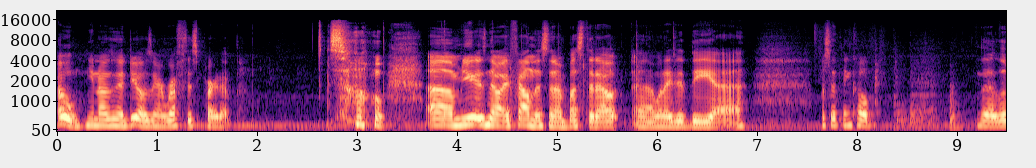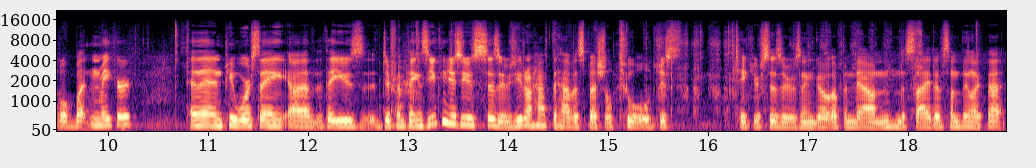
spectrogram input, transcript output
Oh, you know what I was going to do? I was going to rough this part up. So, um, you guys know I found this and I busted out uh, when I did the, uh, what's that thing called? The little button maker. And then people were saying uh, that they use different things. You can just use scissors. You don't have to have a special tool. Just take your scissors and go up and down the side of something like that.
